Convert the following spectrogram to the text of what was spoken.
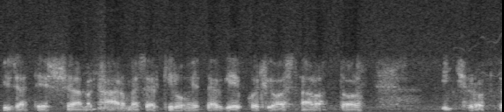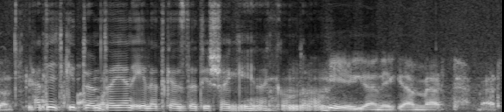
fizetéssel, meg 3000 kilométer gépkocsi használattal így rögtön. Hát így kitömte ilyen életkezdeti segélynek, gondolom. Igen, igen, mert, mert,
